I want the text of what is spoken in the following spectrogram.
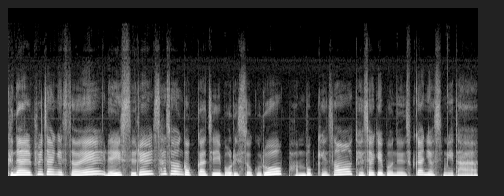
그날 풀장에서의 레이스를 사소한 것까지 머릿속으로 반복해서 되새겨보는 습관이었습니다.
